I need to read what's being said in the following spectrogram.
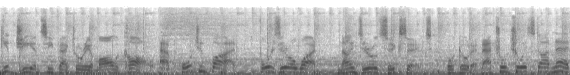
Give GNC Factoria Mall a call at 425 401 9066 or go to naturalchoice.net,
